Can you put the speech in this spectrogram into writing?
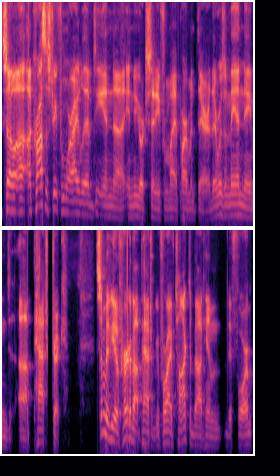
So uh, across the street from where I lived in uh, in New York City, from my apartment there, there was a man named uh, Patrick some of you have heard about Patrick before. I've talked about him before.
